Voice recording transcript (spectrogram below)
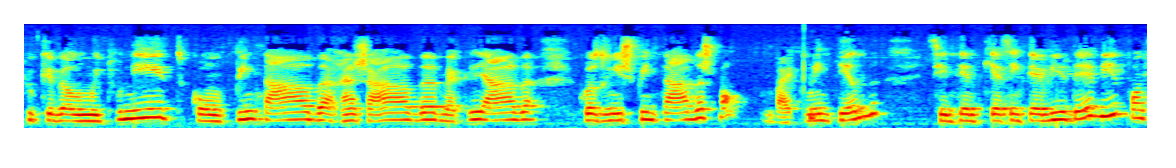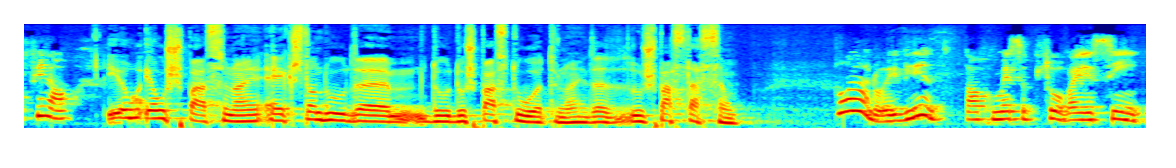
que o cabelo é muito bonito, com pintada, arranjada, maquilhada, com as unhas pintadas, bom, vai como entende, se entende que é assim que deve ir, deve ir, ponto final. É, é o espaço, não é? É a questão do, da, do, do, espaço do outro, não é? Do espaço da ação. Claro, é evidente. Tal como essa pessoa vai assim,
